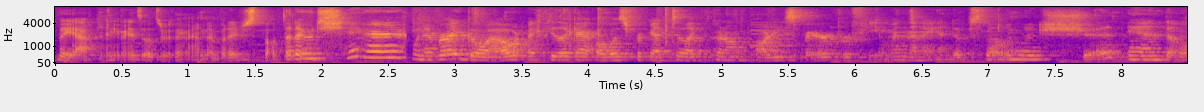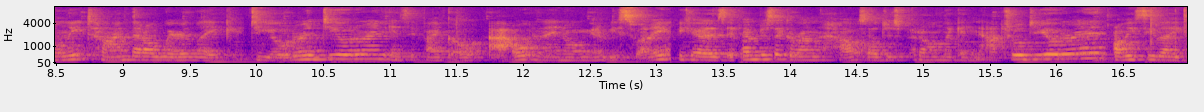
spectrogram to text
But yeah, anyways, that was really random, but I just thought that I would share. Whenever I go out, I feel like I always forget to like put on body spray or perfume, and then I end up smelling like shit. And the only time that I'll wear like deodorant deodorant is if I go out and I know I'm gonna be sweating. Because if I'm just like around the house, house, I'll just put on like a natural deodorant. Obviously like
